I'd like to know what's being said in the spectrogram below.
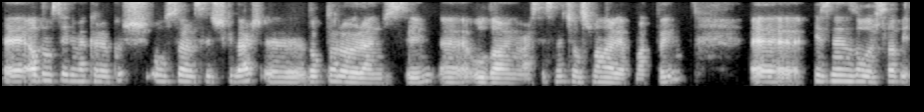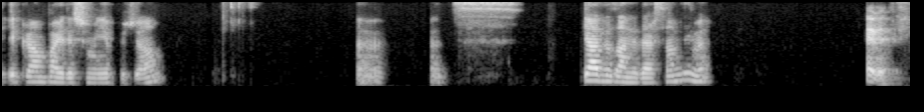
E, adım Selime Karakuş, Uluslararası İlişkiler e, doktora öğrencisiyim. E, Uludağ Üniversitesi'nde çalışmalar yapmaktayım. E, izniniz olursa bir ekran paylaşımı yapacağım. Evet. Geldi zannedersem değil mi? Evet.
